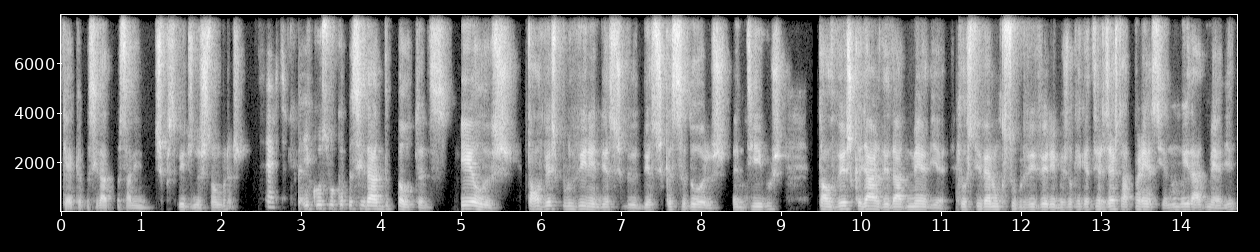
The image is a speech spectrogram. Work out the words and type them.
que é a capacidade de passarem despercebidos nas sombras, certo. e com a sua capacidade de potence. Eles, talvez por virem desses, desses caçadores antigos, talvez, calhar, da Idade Média, que eles tiveram que sobreviver, imagina o que é que é teres esta aparência numa Idade Média,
